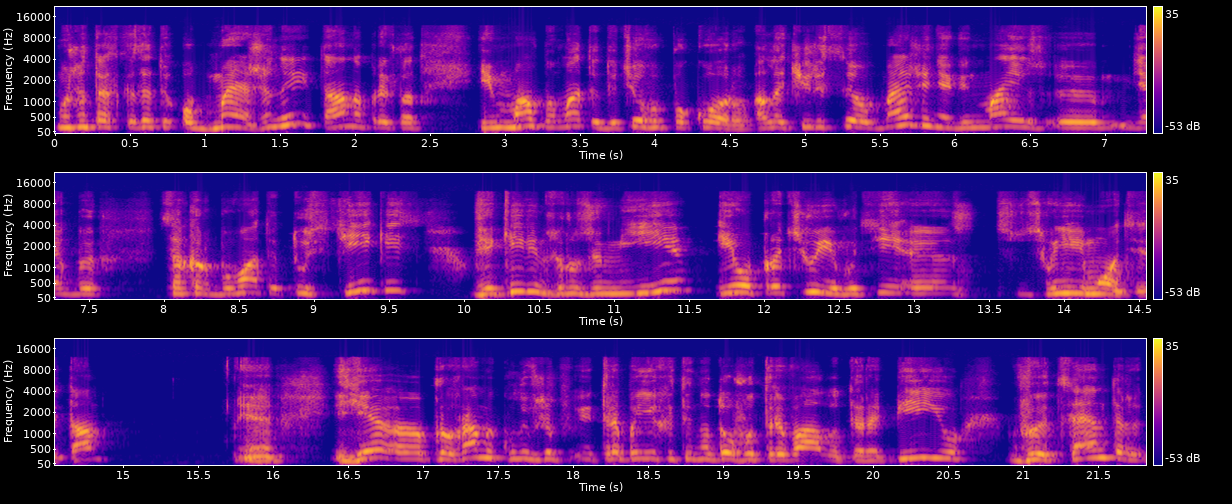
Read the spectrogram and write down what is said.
можна так сказати, обмежений, та, наприклад, і мав би мати до цього покору. Але через це обмеження він має якби закарбувати ту стійкість, в якій він зрозуміє і опрацює в ці е, свої емоції. Та? Е, Є е, програми, коли вже треба їхати на довготривалу терапію в центр.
